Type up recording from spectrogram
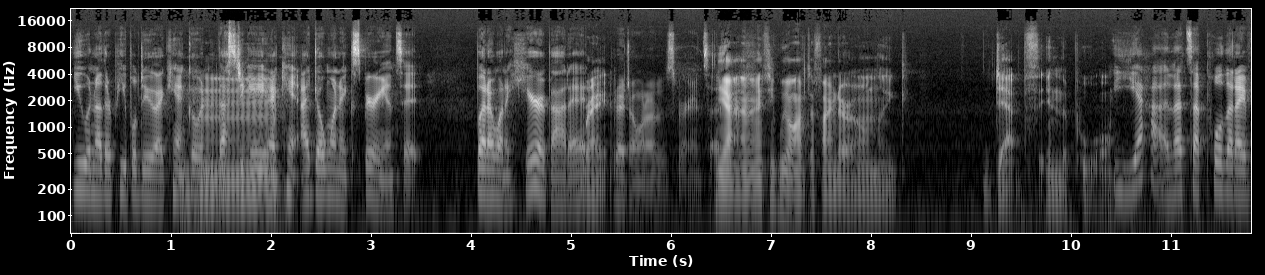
you and other people do. I can't go and investigate. I can't, I don't want to experience it, but I want to hear about it. Mm-hmm. Right. But I don't want to experience it. yeah, and I think we all have to find our own like depth in the pool. Yeah, that's that pool that I've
